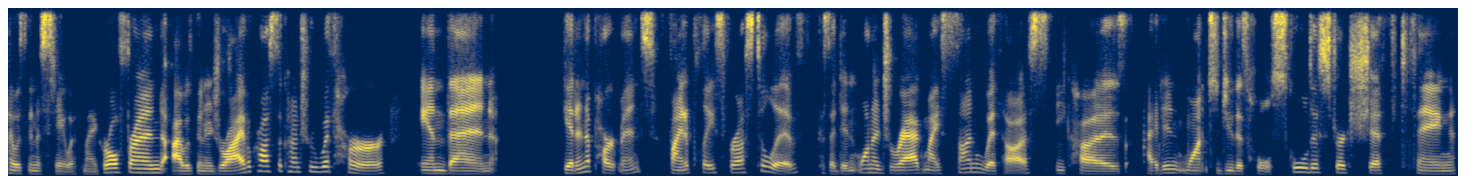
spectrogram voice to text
I was going to stay with my girlfriend. I was going to drive across the country with her and then get an apartment, find a place for us to live because I didn't want to drag my son with us because I didn't want to do this whole school district shift thing.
